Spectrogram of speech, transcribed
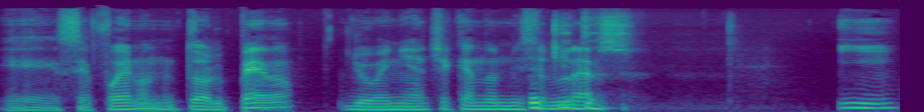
eh, se fueron en todo el pedo. Yo venía checando en mi celular. Y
